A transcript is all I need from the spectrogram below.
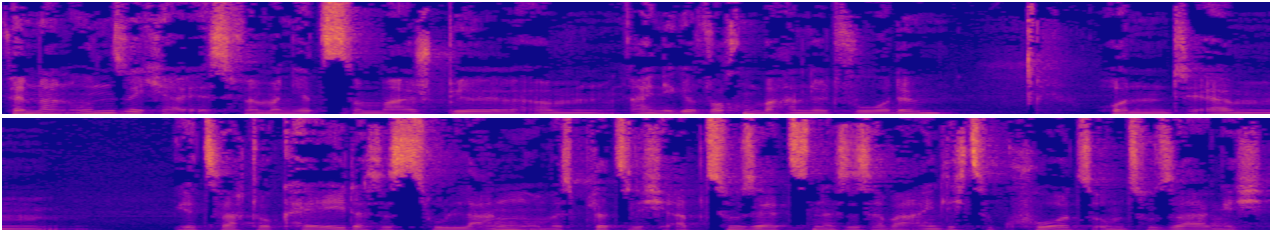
Wenn man unsicher ist, wenn man jetzt zum Beispiel ähm, einige Wochen behandelt wurde und ähm, jetzt sagt, okay, das ist zu lang, um es plötzlich abzusetzen, das ist aber eigentlich zu kurz, um zu sagen, ich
